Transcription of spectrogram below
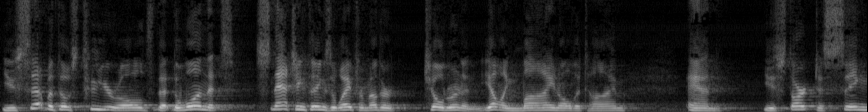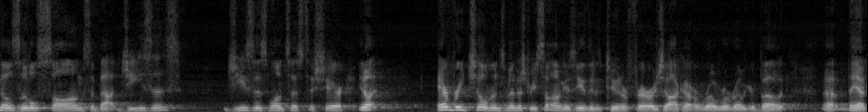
you sit with those two year olds, that the one that's snatching things away from other children and yelling mine all the time. And you start to sing those little songs about Jesus. Jesus wants us to share. You know, Every children's ministry song is either the tune of Frere Jacques or Row, Row, Row Your Boat. Uh, they have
